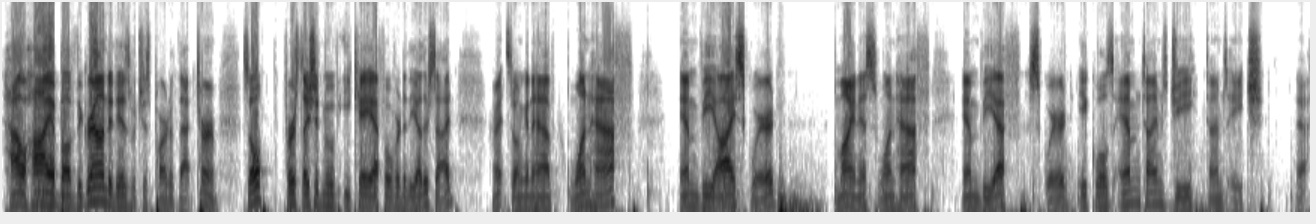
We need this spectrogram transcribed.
how high above the ground it is, which is part of that term. So first I should move EKF over to the other side. All right, so I'm going to have 1 half mvi squared minus 1 half mvf squared equals m times g times hf. All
